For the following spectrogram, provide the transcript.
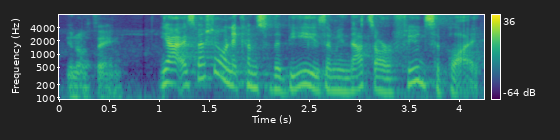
you know thing Yeah, especially when it comes to the bees. I mean, that's our food supply.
